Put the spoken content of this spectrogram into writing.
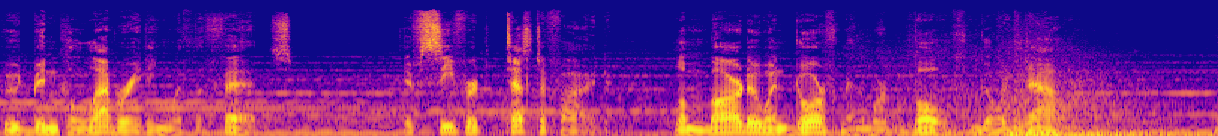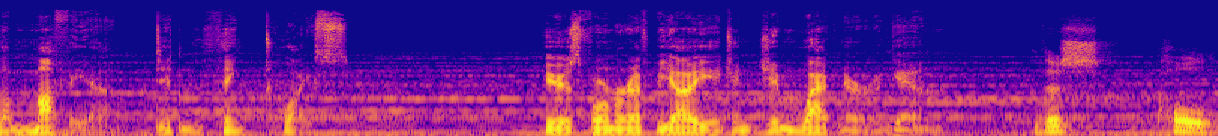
who'd been collaborating with the feds. If Seifert testified, Lombardo and Dorfman were both going down. The Mafia didn't think twice. Here's former FBI agent Jim Wagner again. This whole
